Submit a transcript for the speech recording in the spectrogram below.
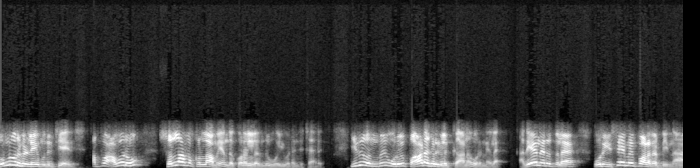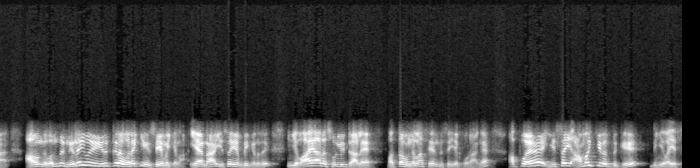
தொண்ணூறுகள்லேயே முதிர்ச்சி ஆயிடுச்சு. அப்போ அவரும் சொல்லாம கொள்ளாமையே அந்த குரல்லேருந்து இருந்து இது வந்து ஒரு பாடகர்களுக்கான ஒரு நிலை. அதே நேரத்தில் ஒரு இசையமைப்பாளர் அப்படின்னா அவங்க வந்து நினைவு இருக்கிற வரைக்கும் இசையமைக்கலாம். ஏன்னா இசை அப்படிங்கிறது இங்கே வாயால் சொல்லிட்டாலே மற்றவங்கெல்லாம் சேர்ந்து செய்ய போகிறாங்க அப்போ இசை அமைக்கிறதுக்கு நீங்கள் வயசு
